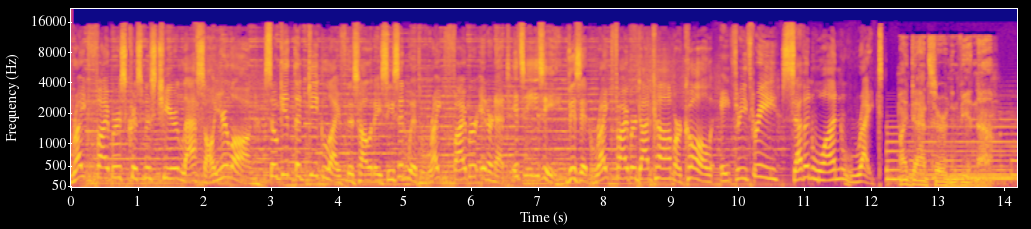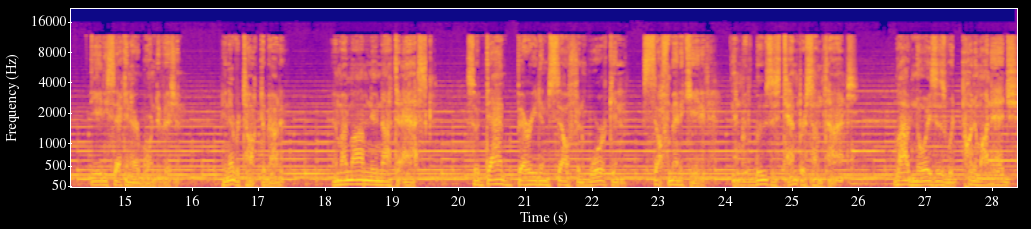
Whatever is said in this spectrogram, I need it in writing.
Right Fiber's Christmas cheer lasts all year long. So get the gig life this holiday season with Right Fiber Internet. It's easy. Visit rightfiber.com or call 833 71 Right. My dad served in Vietnam, the 82nd Airborne Division. He never talked about it, and my mom knew not to ask. So dad buried himself in work and self medicated and would lose his temper sometimes. Loud noises would put him on edge.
